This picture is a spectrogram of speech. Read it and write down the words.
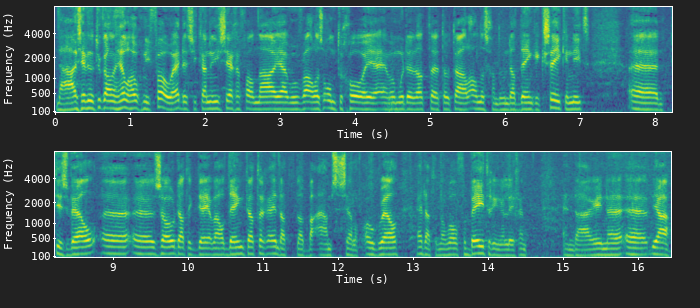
Nou, ze heeft natuurlijk al een heel hoog niveau. Hè? Dus je kan er niet zeggen van, nou ja, we hoeven alles om te gooien... en we moeten dat uh, totaal anders gaan doen. Dat denk ik zeker niet. het is wel zo dat ik de, wel denk dat er, en dat, dat beaamt ze zelf ook wel... Hè, dat er nog wel verbeteringen liggen. En daarin, ja,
